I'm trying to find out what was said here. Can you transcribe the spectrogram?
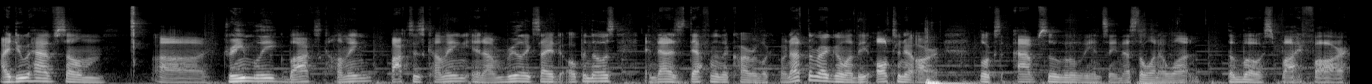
I do have some uh, Dream League box coming, boxes coming, and I'm really excited to open those. And that is definitely the card we're looking for. Not the regular one, the alternate art looks absolutely insane. That's the one I want the most by far.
